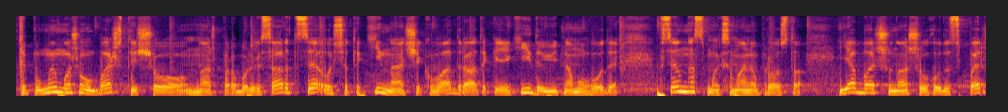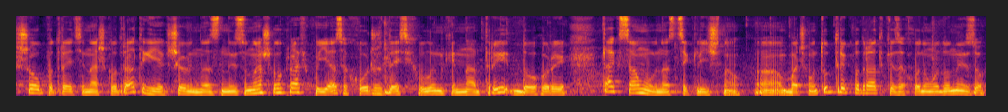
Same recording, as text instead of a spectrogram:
Типу, ми можемо бачити, що наш Parabolic SAR це ось отакі наші квадратики, які дають нам угоди. Все в нас максимально просто. Я бачу нашу угоду з першого по третій наш квадратик. Якщо він на знизу нашого графіку, я заходжу десь хвилинки на 3 до гори. Так само в нас циклічно. Бачимо тут три квадратики, заходимо донизу.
